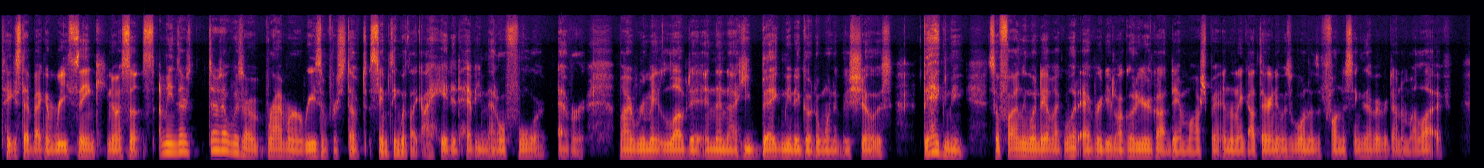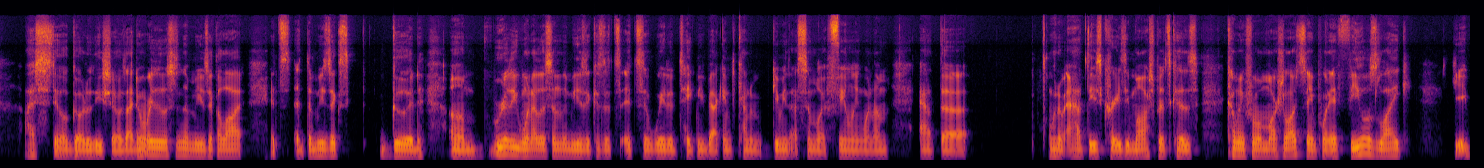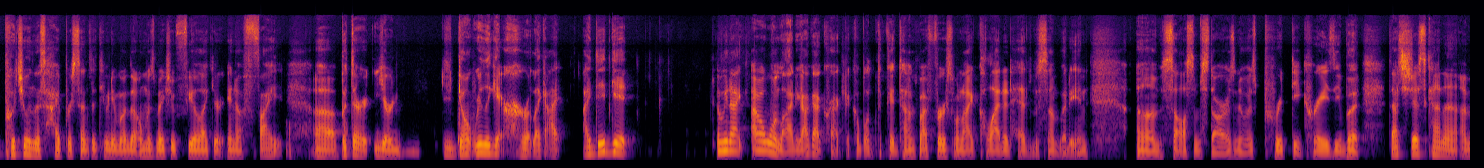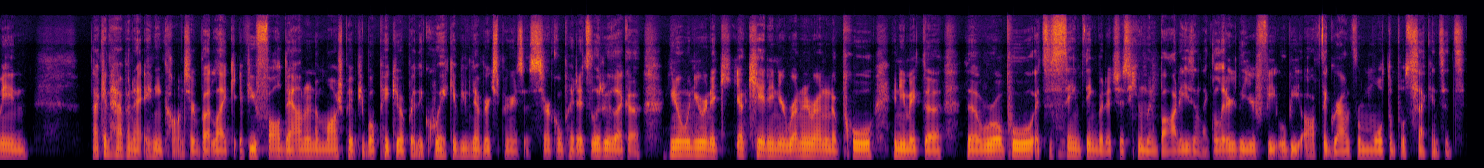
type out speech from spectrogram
take a step back and rethink. You know, so, I mean, there's there's always a rhyme or a reason for stuff. Same thing with like I hated heavy metal forever. My roommate loved it, and then uh, he begged me to go to one of his shows begged me. So finally one day I'm like, whatever, dude, I'll go to your goddamn mosh pit. And then I got there and it was one of the funnest things I've ever done in my life. I still go to these shows. I don't really listen to music a lot. It's uh, the music's good. Um, really when I listen to the music because it's it's a way to take me back and kind of give me that similar feeling when I'm at the when I'm at these crazy mosh pits because coming from a martial arts standpoint, it feels like it puts you in this hypersensitivity mode that almost makes you feel like you're in a fight. Uh, but there, you're you don't really get hurt. Like I, I did get. I mean, I, I won't lie to you. I got cracked a couple of good times. My first one, I collided heads with somebody and um, saw some stars, and it was pretty crazy. But that's just kind of. I mean, that can happen at any concert, but like if you fall down in a mosh pit, people pick you up really quick. If you've never experienced a circle pit, it's literally like a, you know, when you're in a, a kid and you're running around in a pool and you make the the whirlpool, it's the mm-hmm. same thing, but it's just human bodies and like literally your feet will be off the ground for multiple seconds. It's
